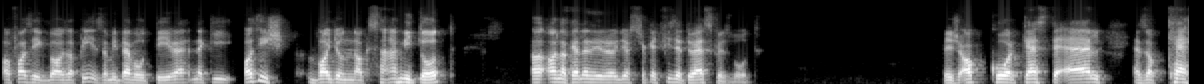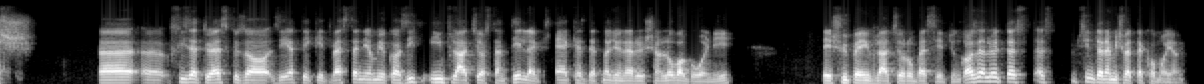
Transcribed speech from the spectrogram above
a fazékba az a pénz, ami be volt téve, neki az is vagyonnak számított, annak ellenére, hogy ez csak egy fizető eszköz volt. És akkor kezdte el ez a cash fizetőeszköz az értékét veszteni, amikor az infláció aztán tényleg elkezdett nagyon erősen lovagolni, és hüperinflációról beszéltünk. Azelőtt ezt, ezt szinte nem is vettek komolyan.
